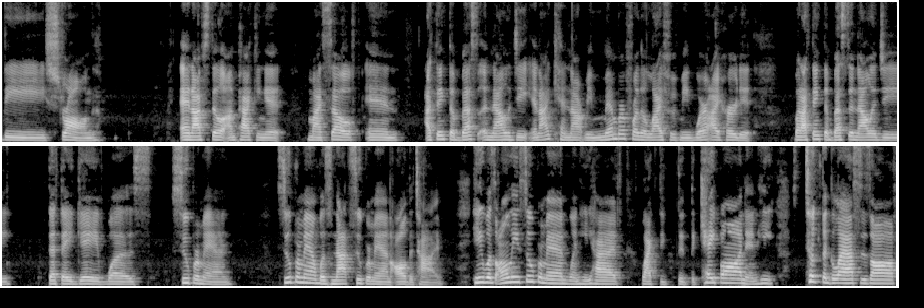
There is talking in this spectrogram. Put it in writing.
the strong. And I'm still unpacking it myself. And I think the best analogy, and I cannot remember for the life of me where I heard it, but I think the best analogy that they gave was Superman. Superman was not Superman all the time he was only Superman when he had like the, the, the cape on and he took the glasses off.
